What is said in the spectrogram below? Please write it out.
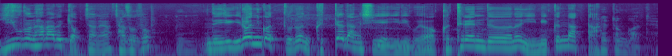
이유는 하나밖에 없잖아요. 자소서. 근데 이제 이런 것들은 그때 당시의 일이고요. 그 트렌드는 이미 끝났다. 그랬던 것 같아요.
